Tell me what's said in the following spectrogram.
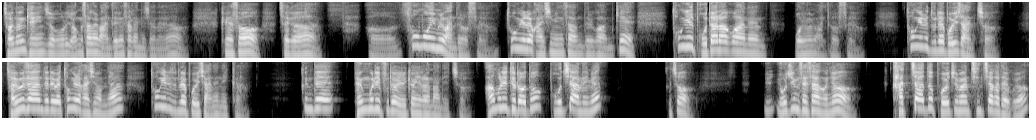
저는 개인적으로 영상을 만드는 사람이잖아요. 그래서 제가 어, 소모임을 만들었어요. 통일에 관심 있는 사람들과 함께 통일보다라고 하는 모임을 만들었어요. 통일은 눈에 보이지 않죠. 젊은 사람들이 왜 통일에 관심 없냐? 통일이 눈에 보이지 않으니까. 근데 백물이 불여 일견이라는 말이 있죠. 아무리 들어도 보지 않으면 그죠? 요- 요즘 세상은요. 가짜도 보여주면 진짜가 되고요.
